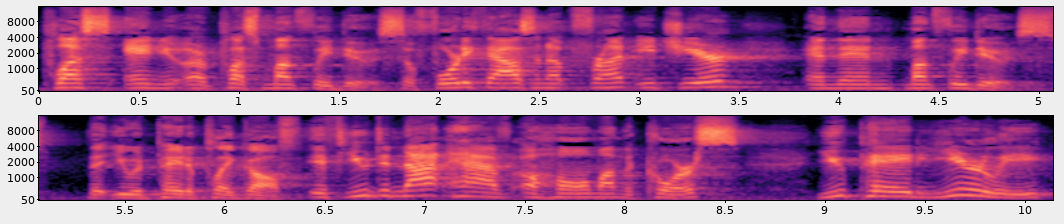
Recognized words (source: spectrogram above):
plus, annual, or plus monthly dues. So 40000 up front each year, and then monthly dues that you would pay to play golf. If you did not have a home on the course, you paid yearly,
